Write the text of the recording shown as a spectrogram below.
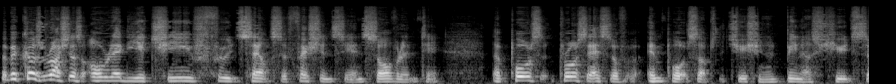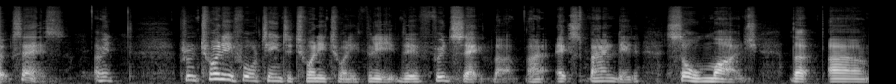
But because Russia's already achieved food self-sufficiency and sovereignty, the process of import substitution has been a huge success. I mean, from 2014 to 2023, the food sector uh, expanded so much that uh,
